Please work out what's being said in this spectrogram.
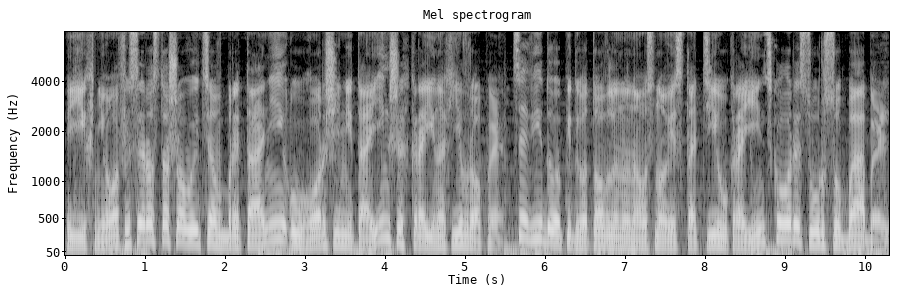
Їхні офіси розташовуються в Британії, Угорщині та інших країнах Європи. Це відео підготовлено на основі статті українського ресурсу Бабель.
